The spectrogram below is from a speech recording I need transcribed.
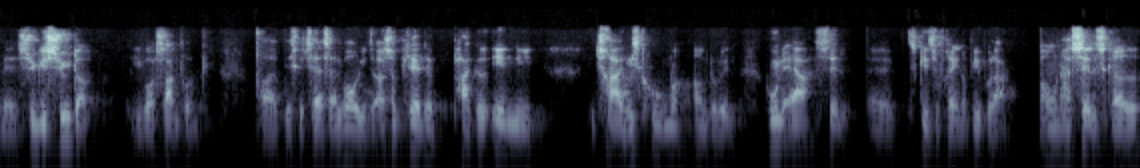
med psykisk sygdom i vores samfund, og at det skal tages alvorligt, og så bliver det pakket ind i, i tragisk humor, om du vil. Hun er selv øh, skizofren og bipolar, og hun har selv skrevet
